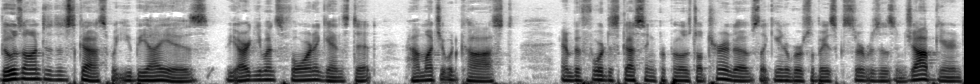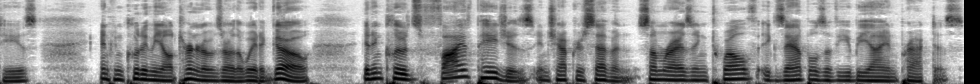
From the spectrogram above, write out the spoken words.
goes on to discuss what UBI is, the arguments for and against it, how much it would cost, and before discussing proposed alternatives like universal basic services and job guarantees, and concluding the alternatives are the way to go, it includes five pages in Chapter 7 summarizing 12 examples of UBI in practice.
